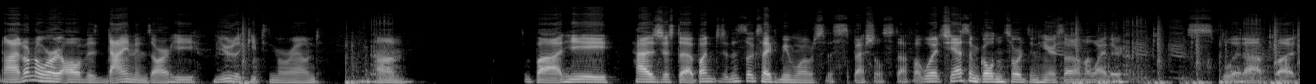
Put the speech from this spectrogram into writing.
I don't know where all of his diamonds are. He usually keeps them around. Um, but he has just a bunch of, this looks like to be more of the special stuff, which he has some golden swords in here, so I don't know why they're split up, but,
